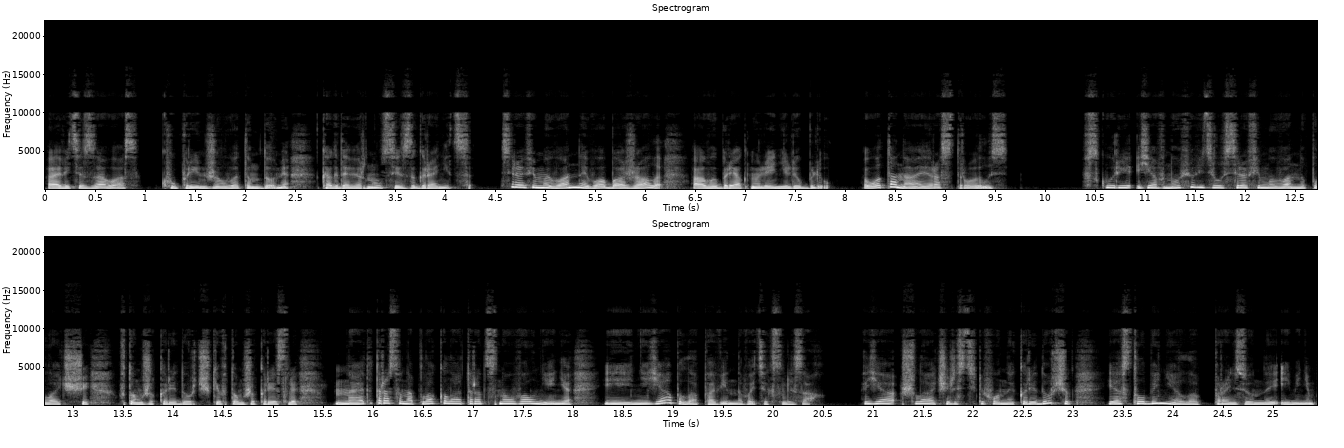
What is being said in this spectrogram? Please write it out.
а ведь из-за вас Куприн жил в этом доме, когда вернулся из-за границы. Серафима Ивановна его обожала, а вы брякнули «не люблю». Вот она и расстроилась. Вскоре я вновь увидела Серафиму Ивановну плачущей в том же коридорчике, в том же кресле. На этот раз она плакала от радостного волнения, и не я была повинна в этих слезах. Я шла через телефонный коридорчик и остолбенела, пронзенная именем,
